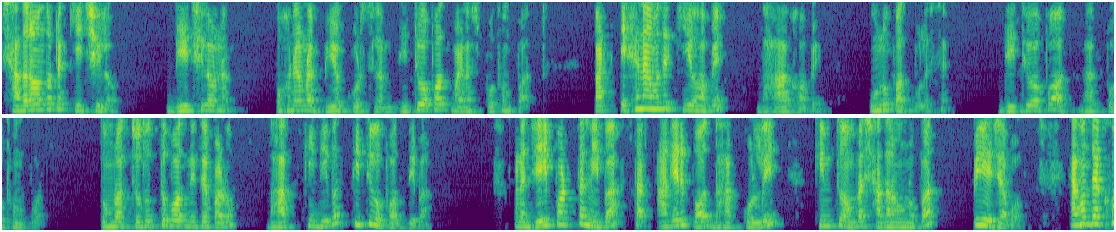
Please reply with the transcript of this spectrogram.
সাধারণতটা কি ছিল? দিয়েছিল না। ওখানে আমরা বিয়োগ করছিলাম। দ্বিতীয় পদ মাইনাস প্রথম পদ। বাট এখানে আমাদের কি হবে? ভাগ হবে। অনুপাত বলেছে। দ্বিতীয় পদ, ভাগ প্রথম পদ। তোমরা চতুর্থ পদ নিতে পারো, ভাগ কি দিবা? তৃতীয় পদ দিবা। মানে যেই পদটা নিবা, তার আগের পদ ভাগ করলেই কিন্তু আমরা সাধারণ অনুপাত পেয়ে যাব। এখন দেখো,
